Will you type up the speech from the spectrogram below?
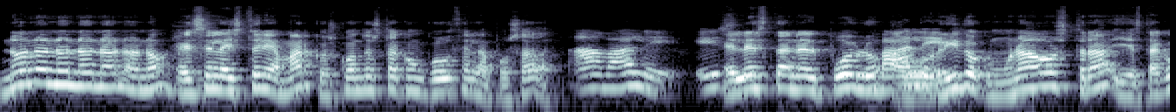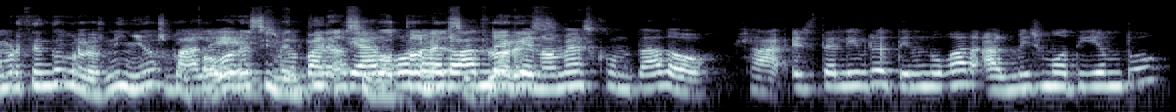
No, no, no, no, no, no, no. Es en la historia Marcos, cuando está con Couth en la posada. Ah, vale. Es... Él está en el pueblo, Vale. aburrido como una ostra, y está conversando con los niños, con Vale, favores y me mentiras y algo botones y relevante flores. que no me has contado. O sea, este libro tiene lugar al mismo tiempo...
